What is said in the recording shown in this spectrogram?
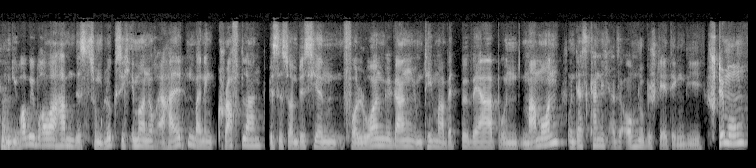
Und die Hobbybrauer haben das zum Glück sich immer noch erhalten. Bei den Craftlern ist es so ein bisschen verloren gegangen im Thema Wettbewerb und Mammon. Und das kann ich also auch nur bestätigen. Die Stimmung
